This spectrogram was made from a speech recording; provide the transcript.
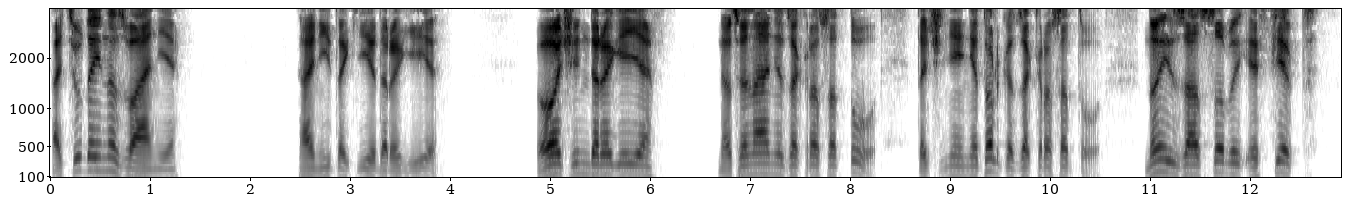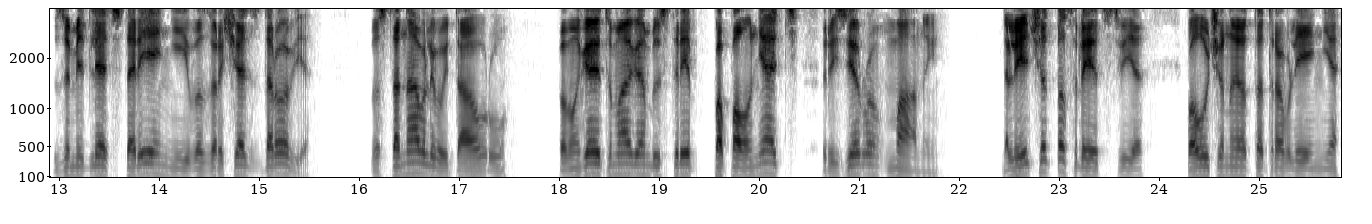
Отсюда и название. Они такие дорогие. Очень дорогие. Но цена не за красоту, точнее, не только за красоту, но и за особый эффект замедлять старение и возвращать здоровье. Восстанавливают ауру, помогают магам быстрее пополнять резерв маны, лечат последствия, полученные от отравления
